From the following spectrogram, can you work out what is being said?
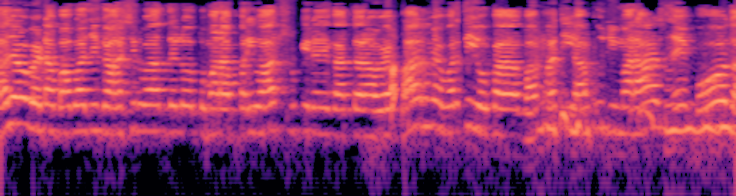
આ જાઓ બેટા બાબાજી કા આશીર્વાદ લે લો તમારા પરિવાર સુખી રહેગા. તારા વેપાર મે વર્ધી હોગા બાબાજી આપુજી મહારાજ ને બોલ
